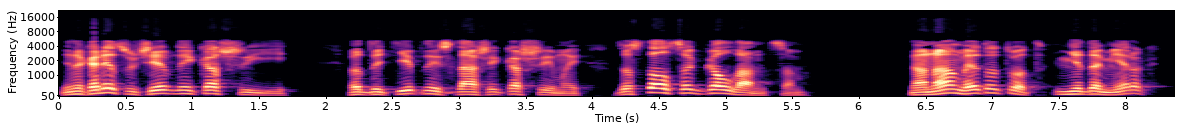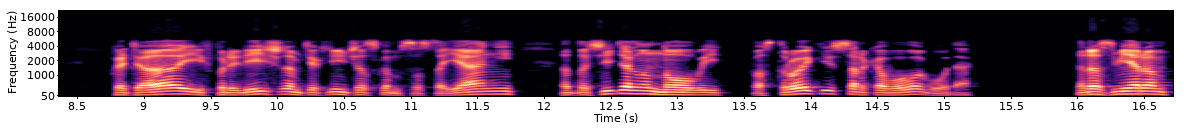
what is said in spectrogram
И, наконец, учебный Кашии, однотипный с нашей Кашимой, достался голландцам. А нам этот вот недомерок, хотя и в приличном техническом состоянии, относительно новый, постройки сорокового года размером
